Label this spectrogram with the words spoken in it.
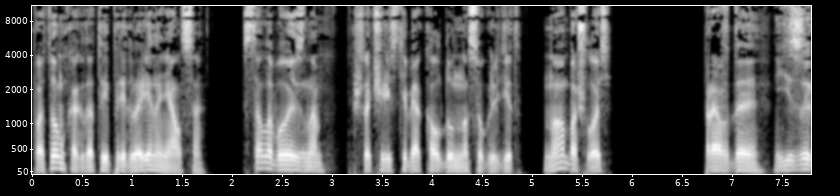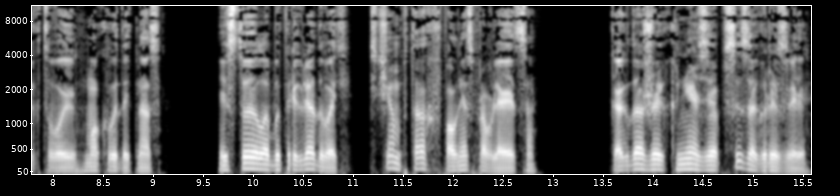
Потом, когда ты при дворе нанялся, стало боязно, что через тебя колдун нас углядит, но обошлось. Правда, язык твой мог выдать нас, и стоило бы приглядывать, с чем птах вполне справляется. Когда же князя псы загрызли,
